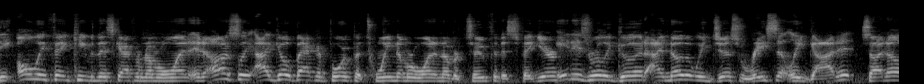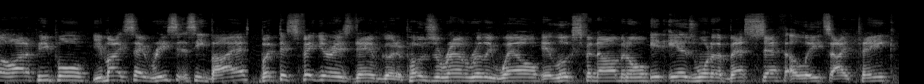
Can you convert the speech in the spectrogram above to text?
the only thing keeping this guy from number one. And honestly, I go back and forth between number one and number two for this figure. It is really good. I know that we just recently got it, so I know a lot of people, you might say recency bias, but this figure is damn good. It poses around really well. It looks phenomenal. It is one of the best Seth Elites, I think.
